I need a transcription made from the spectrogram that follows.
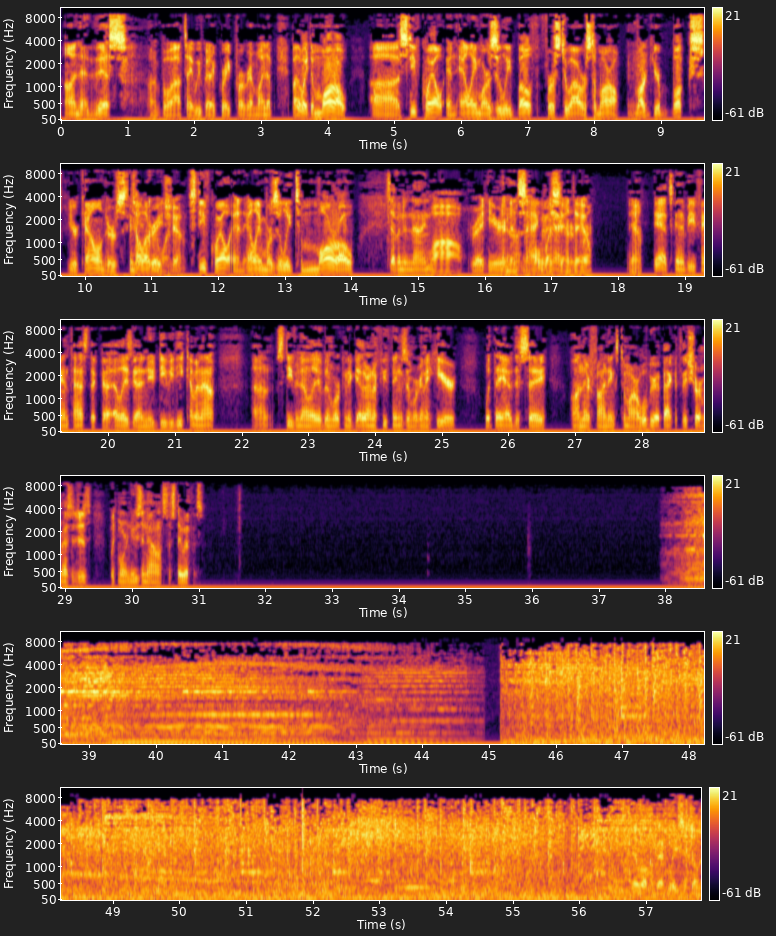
on this. Uh, boy, I'll tell you, we've got a great program lined up. By the way, tomorrow, uh, Steve Quayle and L.A. Marzulli both first two hours tomorrow. Mark your books, your calendars. Tell be a great everyone. show. Steve Quayle and L.A. Marzulli tomorrow. Seven and nine, Wow. right here, And then on the followed by Sandale. Yeah. Yeah, it's going to be fantastic. Uh, LA's got a new DVD coming out. Uh, Steve and LA have been working together on a few things, and we're going to hear what they have to say on their findings tomorrow. We'll be right back after these short messages with more news analysis. Stay with us.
